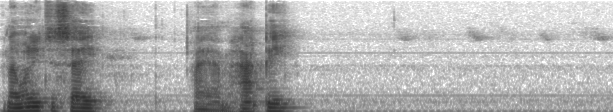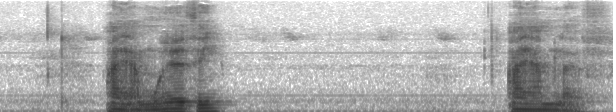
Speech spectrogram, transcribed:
And I want you to say, I am happy. I am worthy. I am love.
